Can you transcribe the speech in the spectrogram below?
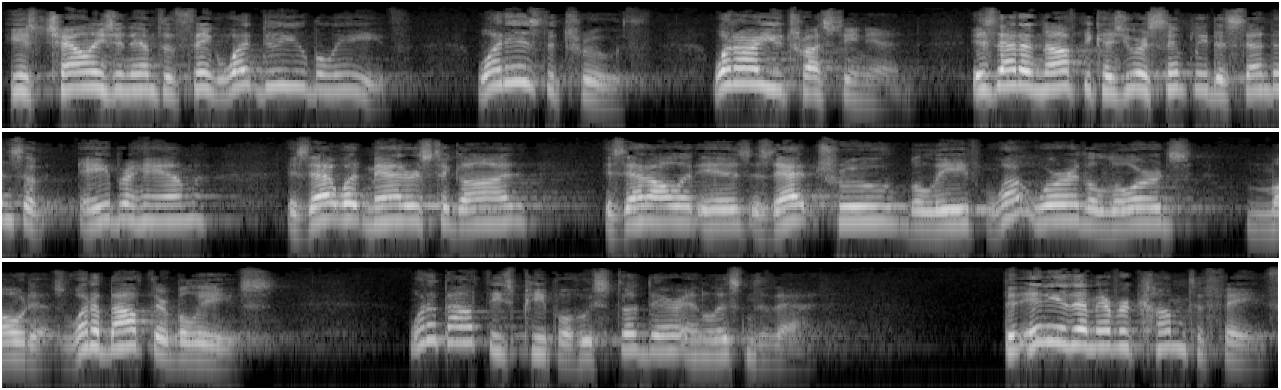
He is challenging them to think, what do you believe? What is the truth? What are you trusting in? Is that enough because you are simply descendants of Abraham? Is that what matters to God? Is that all it is? Is that true belief? What were the Lord's motives? What about their beliefs? What about these people who stood there and listened to that? Did any of them ever come to faith?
